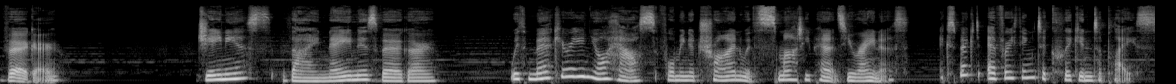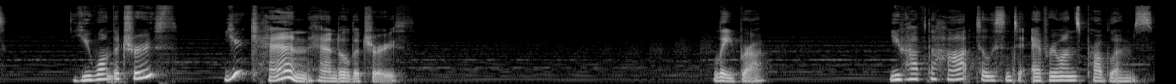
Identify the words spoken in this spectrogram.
Virgo. Genius, thy name is Virgo. With Mercury in your house forming a trine with Smarty Pants Uranus, expect everything to click into place. You want the truth? You can handle the truth. Libra. You have the heart to listen to everyone's problems,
